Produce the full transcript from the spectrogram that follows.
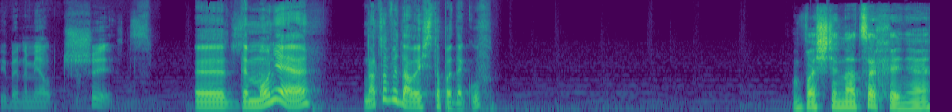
Czyli będę miał 3. E, demonie, na co wydałeś 100 pedeków? Właśnie na cechy, nie?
